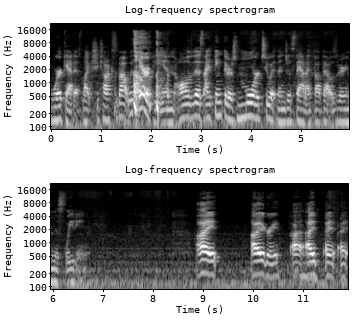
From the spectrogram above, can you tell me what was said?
work at it. Like she talks about with therapy and all of this. I think there's more to it than just that. I thought that was very misleading. I I agree. I, I, I,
